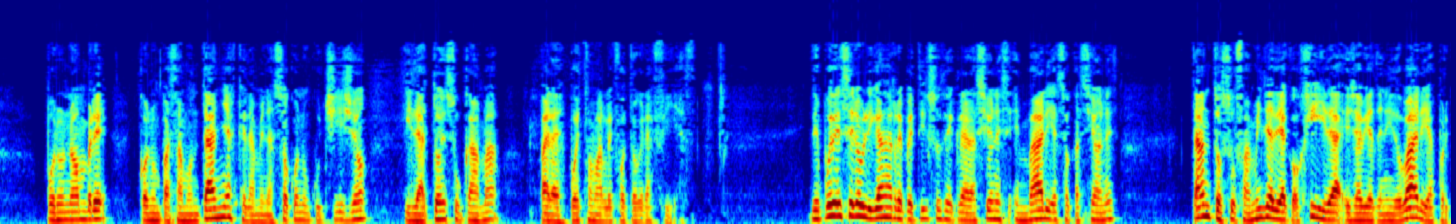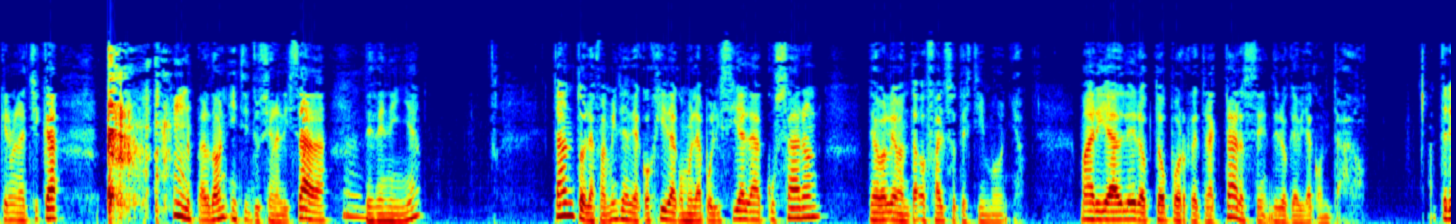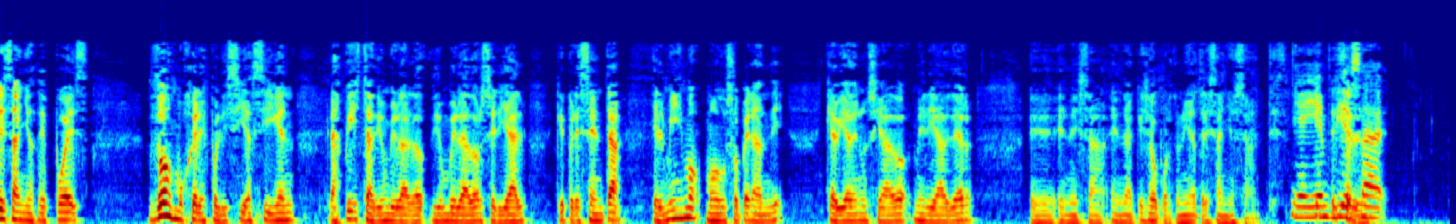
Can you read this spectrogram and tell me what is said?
por un hombre con un pasamontañas que la amenazó con un cuchillo y la ató en su cama para después tomarle fotografías. Después de ser obligada a repetir sus declaraciones en varias ocasiones, tanto su familia de acogida, ella había tenido varias porque era una chica, perdón, institucionalizada mm. desde niña, tanto la familia de acogida como la policía la acusaron de haber levantado falso testimonio. Mary Adler optó por retractarse de lo que había contado. Tres años después, dos mujeres policías siguen las pistas de un violador, serial que presenta el mismo modus operandi que había denunciado Mary Adler eh, en, esa, en aquella oportunidad tres años antes. Y ahí este empieza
